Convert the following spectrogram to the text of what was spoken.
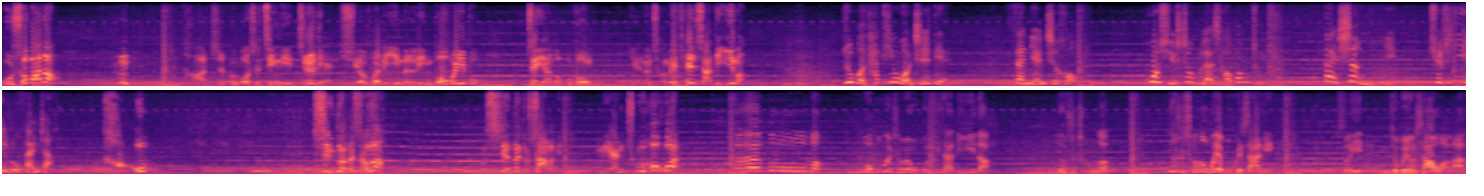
胡说八道！哼，他只不过是经你指点，学会了一门凌波微步，这样的武功也。能成为天下第一吗？如果他听我指点，三年之后，或许胜不了乔帮主，但胜你却是易如反掌。好，姓段的小子，我现在就杀了你，免除后患。呃，不不不不不，我不会成为武功天下第一的。要是成了，要是成了，我也不会杀你，所以你就不用杀我了。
